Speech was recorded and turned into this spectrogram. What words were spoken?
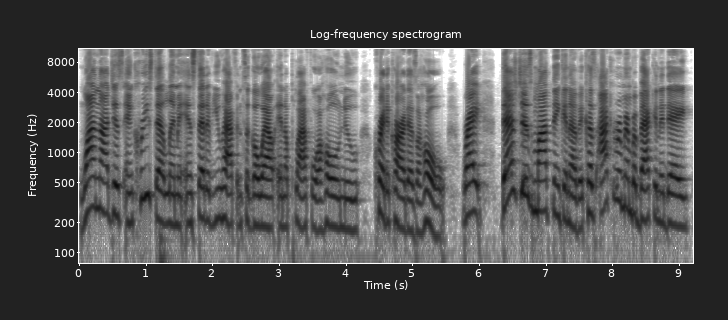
why not just increase that limit instead of you having to go out and apply for a whole new credit card as a whole, right? That's just my thinking of it. Because I can remember back in the day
